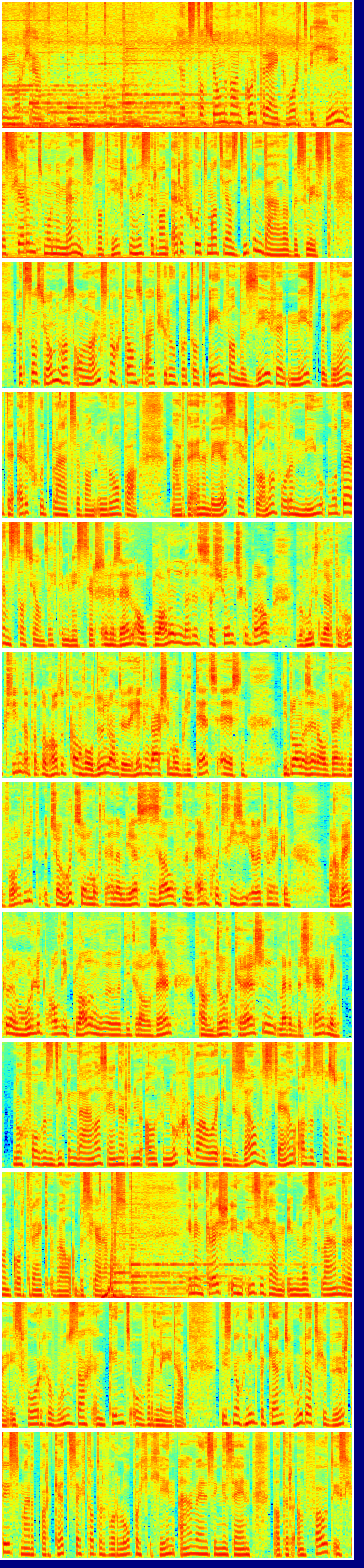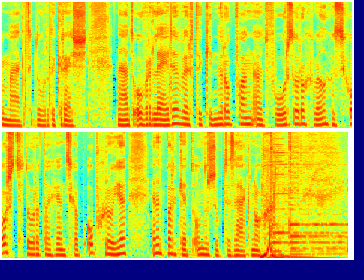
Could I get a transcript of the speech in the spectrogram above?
Goedemorgen. Het station van Kortrijk wordt geen beschermd monument. Dat heeft minister van Erfgoed Matthias Diependalen beslist. Het station was onlangs nogthans uitgeroepen tot een van de zeven meest bedreigde erfgoedplaatsen van Europa. Maar de NMBS heeft plannen voor een nieuw modern station, zegt de minister. Er zijn al plannen met het stationsgebouw. We moeten daar toch ook zien dat dat nog altijd kan voldoen aan de hedendaagse mobiliteitseisen. Die plannen zijn al ver gevorderd. Het zou goed zijn mocht de NMBS zelf een erfgoedvisie uitwerken maar wij kunnen moeilijk al die plannen eh, die er al zijn gaan doorkruisen met een bescherming. Nog volgens Diependalen zijn er nu al genoeg gebouwen in dezelfde stijl als het station van Kortrijk wel beschermt. In een crash in Isegem in West-Vlaanderen is vorige woensdag een kind overleden. Het is nog niet bekend hoe dat gebeurd is, maar het parket zegt dat er voorlopig geen aanwijzingen zijn dat er een fout is gemaakt door de crash. Na het overlijden werd de kinderopvang uit voorzorg wel geschorst door het agentschap Opgroeien en het parket onderzoekt de zaak nog.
